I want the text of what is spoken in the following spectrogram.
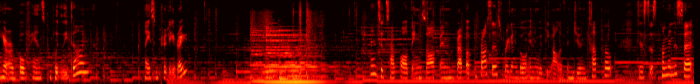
Here are both hands completely done. Nice and pretty, right? And to top all things off and wrap up the process, we're gonna go in with the Olive and June top coat. This does come in the set,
